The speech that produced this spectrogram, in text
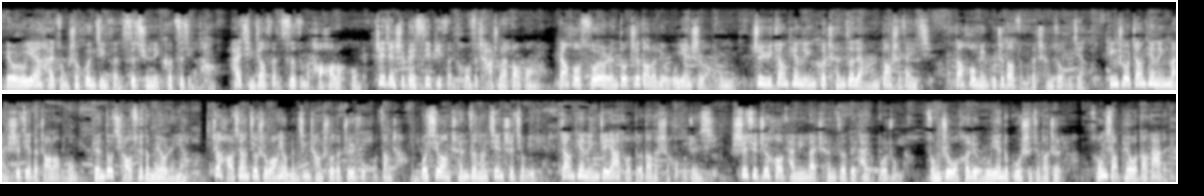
柳如烟还总是混进粉丝群里磕自己的糖，还请教粉丝怎么讨好老公。这件事被 CP 粉头子查出来曝光了，然后所有人都知道了柳如烟是老公母。至于张天林和陈泽两人倒是在一起了，但后面不知道怎么的陈泽不见了。听说张天林满世界的找老公，人都憔悴的没有人样了。这好像就是网友们经常说的追夫火葬场。我希望望陈泽能坚持久一点。张天林这丫头得到的时候不珍惜，失去之后才明白陈泽对她有多重要。总之，我和柳如烟的故事就到这里了。从小陪我到大的人，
